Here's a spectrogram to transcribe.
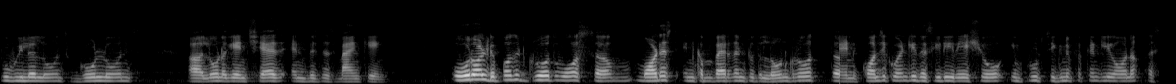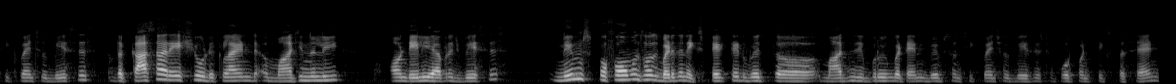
two-wheeler loans, gold loans, uh, loan against shares, and business banking. Overall deposit growth was uh, modest in comparison to the loan growth, and consequently the CD ratio improved significantly on a, sequential basis. The CASA ratio declined marginally on daily average basis NIM's performance was better than expected with uh, margins improving by 10 bips on sequential basis to 4.6%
